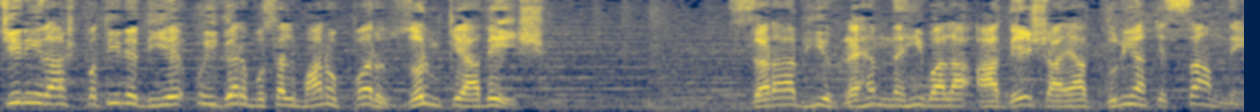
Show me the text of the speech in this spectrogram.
चीनी राष्ट्रपति ने दिए उइगर मुसलमानों पर जुल्म के आदेश। जरा भी रहम नहीं वाला आदेश आया दुनिया के सामने।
